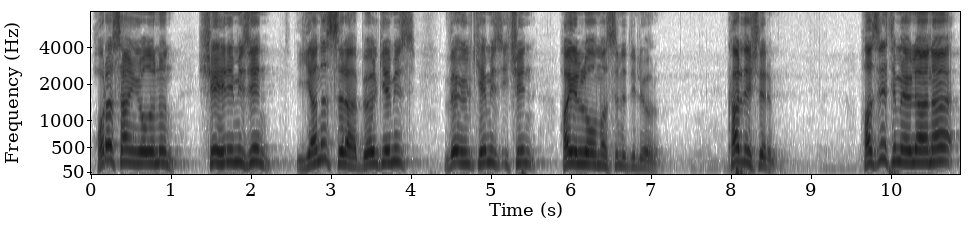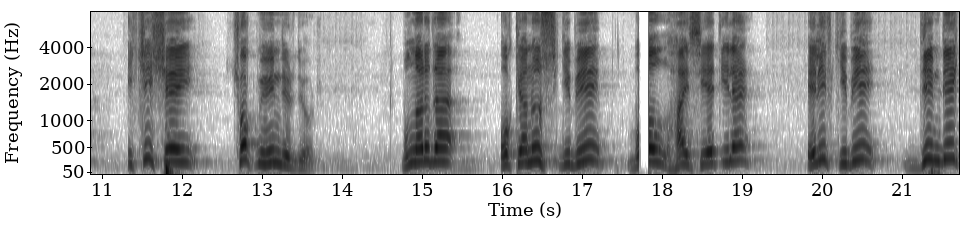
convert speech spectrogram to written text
Horasan yolunun şehrimizin yanı sıra bölgemiz ve ülkemiz için hayırlı olmasını diliyorum. Kardeşlerim, Hazreti Mevlana iki şey çok mühimdir diyor. Bunları da okyanus gibi bol haysiyet ile elif gibi dimdik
